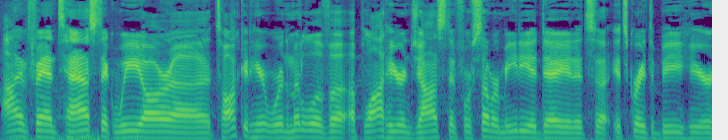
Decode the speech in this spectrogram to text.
I'm fantastic. We are uh, talking here. We're in the middle of a, a, plot here in Johnston for Summer Media Day, and it's uh, it's great to be here.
